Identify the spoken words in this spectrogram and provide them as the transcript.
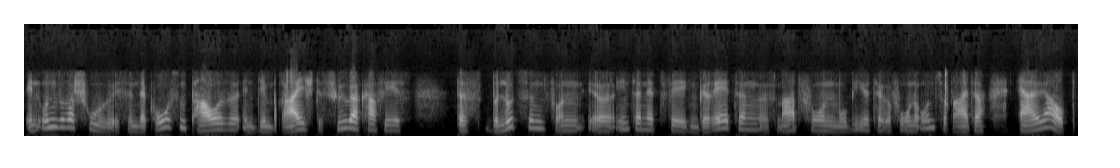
in unserer Schule ist in der großen Pause in dem Bereich des Schülercafés das Benutzen von äh, internetfähigen Geräten, Smartphones, Mobiltelefone und so weiter erlaubt.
